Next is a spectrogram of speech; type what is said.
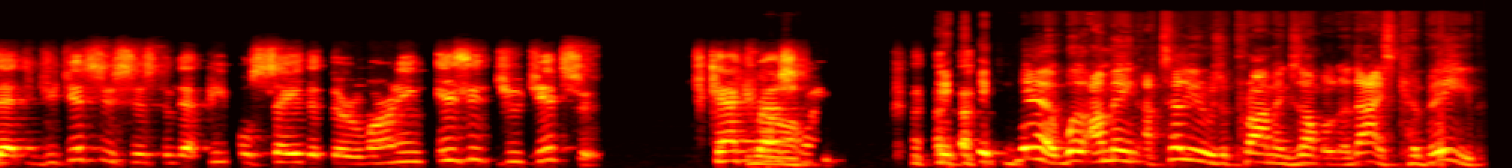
that the jujitsu system that people say that they're learning isn't jujitsu. It's catch no. wrestling it, it, yeah, well, I mean, I tell you, it was a prime example of that is Khabib.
